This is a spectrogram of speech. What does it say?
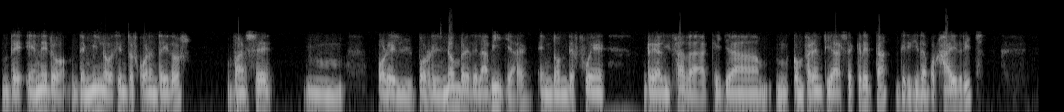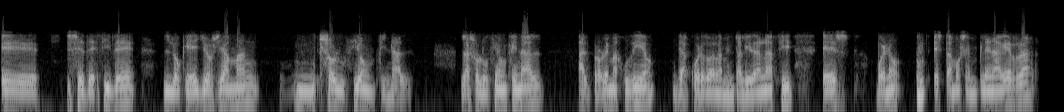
de enero de 1942, Vanse, mm, por, el, por el nombre de la villa ¿eh? en donde fue realizada aquella mm, conferencia secreta dirigida por Heydrich, eh, se decide lo que ellos llaman mm, solución final. La solución final al problema judío, de acuerdo a la mentalidad nazi, es, bueno, estamos en plena guerra,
